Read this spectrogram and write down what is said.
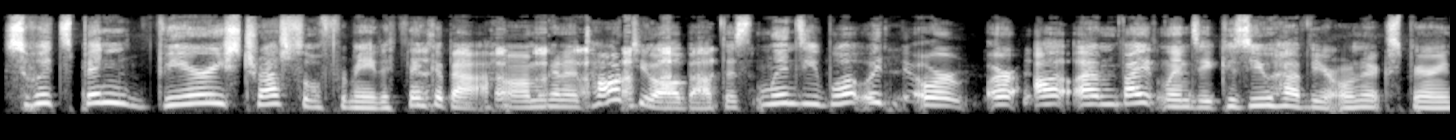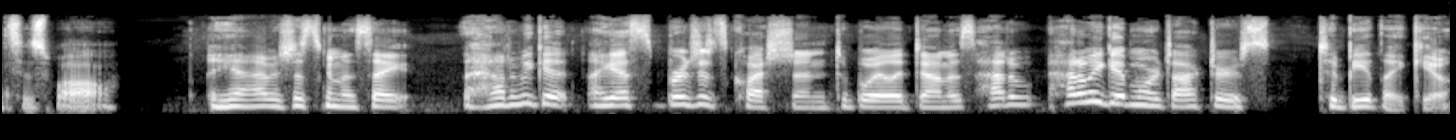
So it's been very stressful for me to think about how I'm going to talk to you all about this. Lindsey, what would, or, or I'll, I'll invite Lindsey because you have your own experience as well. Yeah, I was just going to say, how do we get? I guess Bridgette's question to boil it down is how do how do we get more doctors to be like you?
